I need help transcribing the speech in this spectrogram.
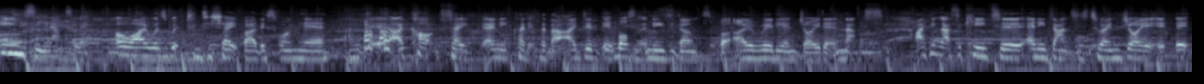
easy, Natalie? Oh, I was whipped into shape by this one here. I, I can't take any credit for that. I did. It wasn't an easy dance, but I really enjoyed it, and that's. I think that's the key to any dance is to enjoy it. It, it,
